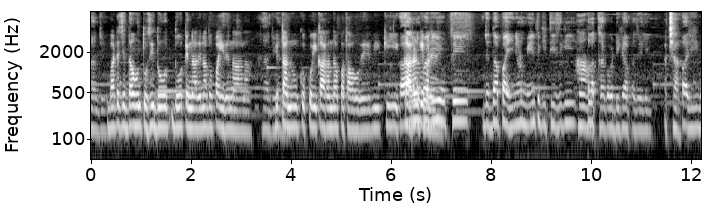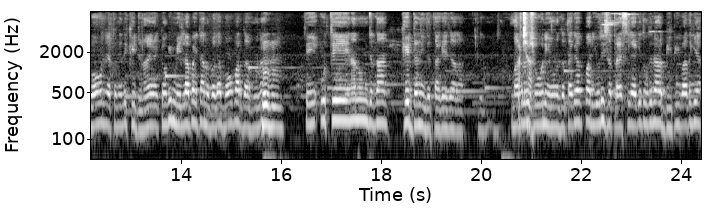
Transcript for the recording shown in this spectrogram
ਹਾਂਜੀ। ਬਟ ਜਿੱਦਾਂ ਹੁਣ ਤੁਸੀਂ ਦੋ ਦੋ ਤਿੰਨਾਂ ਦਿਨਾਂ ਤੋਂ ਭਾਈ ਦੇ ਨਾਲ ਆ ਹਾਂਜੀ ਵੀ ਤੁਹਾਨੂੰ ਕੋ- ਕੋਈ ਕਾਰਨ ਦਾ ਪਤਾ ਹੋਵੇ ਵੀ ਕੀ ਕਾਰਨ ਕਾਰਨ ਕੀ ਭਾਜੀ ਬਣਿਆ ਉੱਥੇ ਜਿੱਦਾਂ ਭਾਈ ਨੇ ਹੁਣ ਮਿਹਨਤ ਕੀਤੀ ਸੀਗੀ ਹਾਂ। ਭਲੱਥਾ ਕਬੱਡੀ ਕੱਪ ਦੇ ਲਈ। ਅੱਛਾ। ਭਾਜੀ ਬਹੁਤ ਜਿੱਤ ਕਹਿੰਦੇ ਖੇਡਣਾ ਹੈ ਕਿਉਂਕਿ ਮੇਲਾ ਭਾਈ ਤੁਹਾਨੂੰ ਪਤਾ ਬਹੁਤ ਭਰਦਾ ਹੋਣਾ। ਹੂੰ ਹੂੰ। ਤੇ ਉੱਥੇ ਇਹਨਾਂ ਨੂੰ ਜਿੱਦਾਂ ਖੇਡਣ ਨਹੀਂ ਦਿੱਤਾ ਗਿਆ ਜ਼ਿਆਦਾ। ਮਤਲਬ ਸ਼ੋਅ ਨਹੀਂ ਹੋਣ ਦਿੱਤਾ ਗਿਆ। ਭਾਰੀ ਉਹਦੀ ਸਟ੍ਰੈਸ ਲੈ ਕੇ ਤੇ ਉਹਦੇ ਨਾਲ ਬੀਪੀ ਵੱਧ ਗਿਆ।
